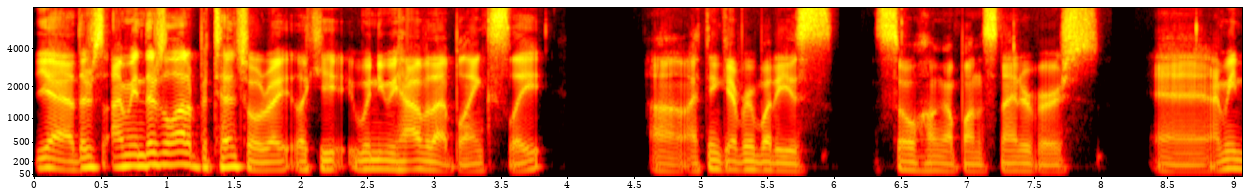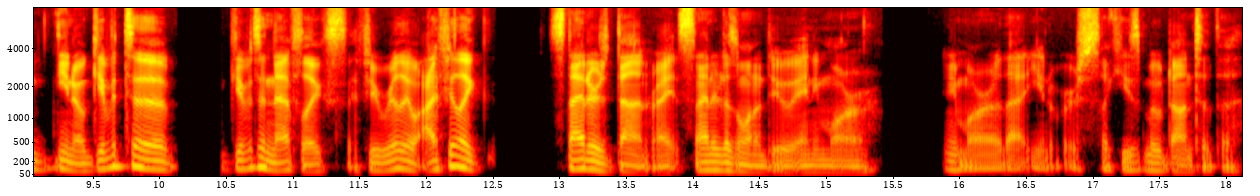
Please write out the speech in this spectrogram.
Yeah, there's I mean, there's a lot of potential, right? Like he when you have that blank slate, uh, I think everybody is so hung up on the Snyderverse. And I mean, you know, give it to give it to Netflix if you really I feel like Snyder's done, right? Snyder doesn't want to do any more any more of that universe. Like he's moved on to the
